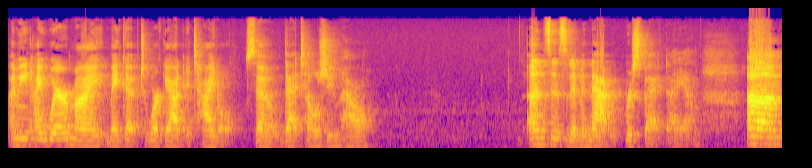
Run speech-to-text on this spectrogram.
I mean, I wear my makeup to work out at Tidal, so that tells you how unsensitive in that respect I am. Um,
